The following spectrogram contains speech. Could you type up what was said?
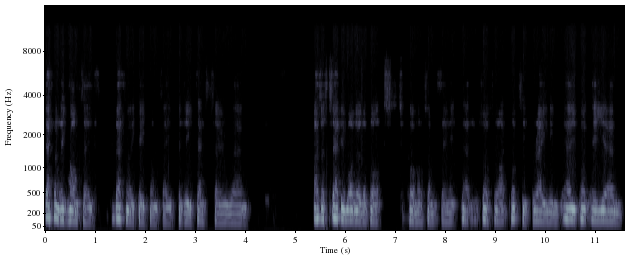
Definitely Monteith. Definitely Keith Monteith because he tends to, um, as I said in one of the books, to come or something, it, uh, sort of like puts his brain in, uh, he put the um,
